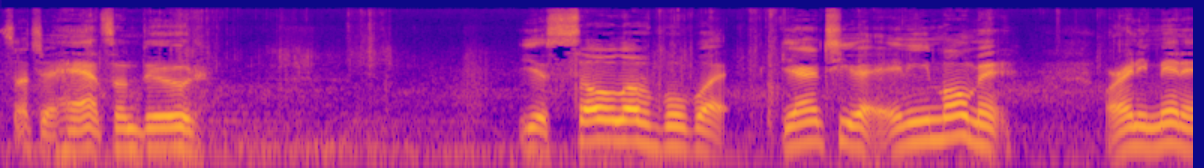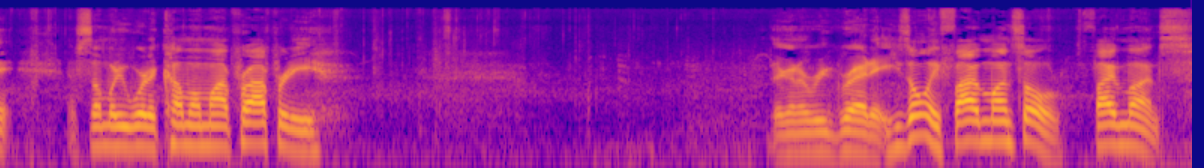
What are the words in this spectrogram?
Such a handsome dude. He is so lovable, but guarantee you at any moment or any minute, if somebody were to come on my property, they're gonna regret it. He's only five months old, five months,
